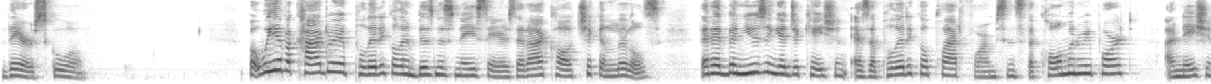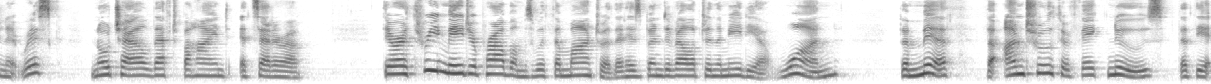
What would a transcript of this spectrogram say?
their school. But we have a cadre of political and business naysayers that I call chicken littles that have been using education as a political platform since the Coleman Report, A Nation at Risk, No Child Left Behind, etc. There are three major problems with the mantra that has been developed in the media. One, the myth, the untruth or fake news that the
